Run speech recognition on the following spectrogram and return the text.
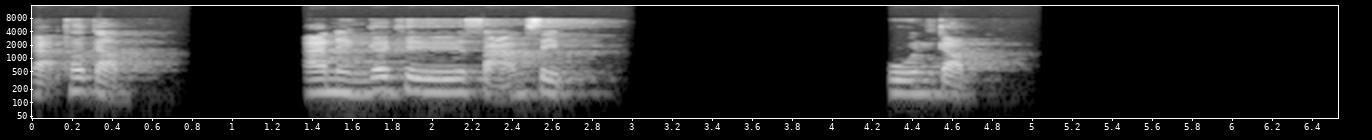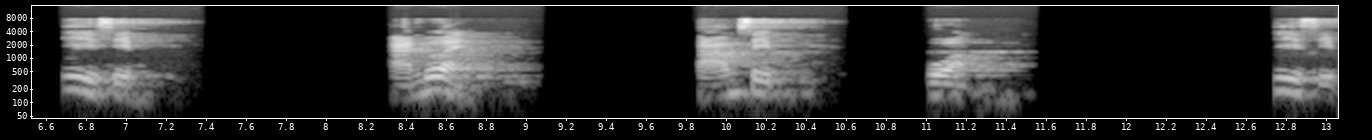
จะเท่ากับ R หนึ่งก็คือสามสิบคูณกับยี่สิบหารด้วยสามสิบบวกยี่สิบ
